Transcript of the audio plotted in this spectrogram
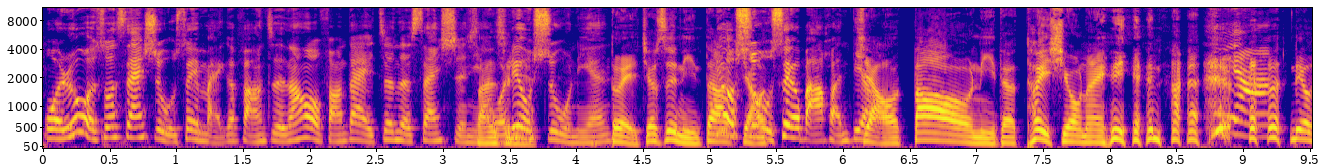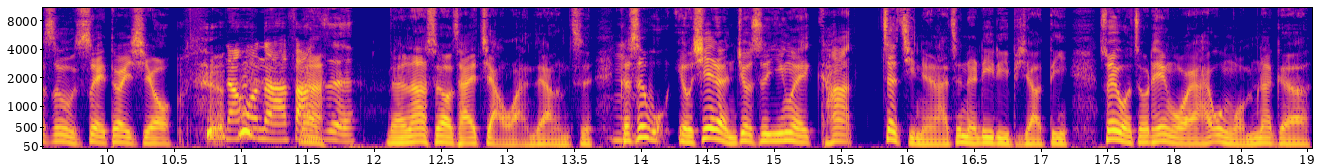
我如果说三十五岁买个房子，然后我房贷真的三十年，年，我六十五年，对，就是你到六十五岁我把它还掉，缴到你的退休那一年。对呀、啊，六十五岁退休。然后呢，房子。那那时候才缴完这样子。可是我有些人就是因为他。这几年来真的利率比较低，所以我昨天我还问我们那个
